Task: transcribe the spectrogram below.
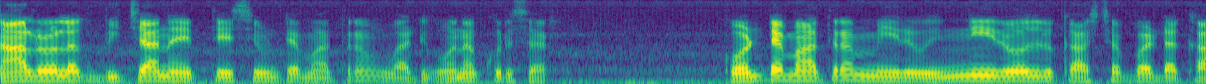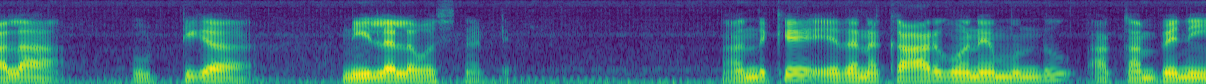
నాలుగు రోజులకు బిచాన ఎత్తేసి ఉంటే మాత్రం వాటి కొనక్కురు సార్. కొంటే మాత్రం మీరు ఇన్ని రోజులు కష్టపడ్డ కళ ఉట్టిగా నీళ్ళలో వచ్చినట్టే. అందుకే ఏదైనా కారు కొనే ముందు ఆ కంపెనీ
